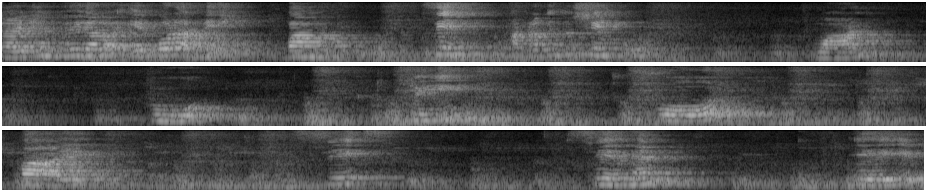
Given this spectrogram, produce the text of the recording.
রাইট হ্যান্ড হয়ে গেল, এরপর আপনি বাম হাতে। সেম আমরা কিন্তু সেম করব one two four five six seven eight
